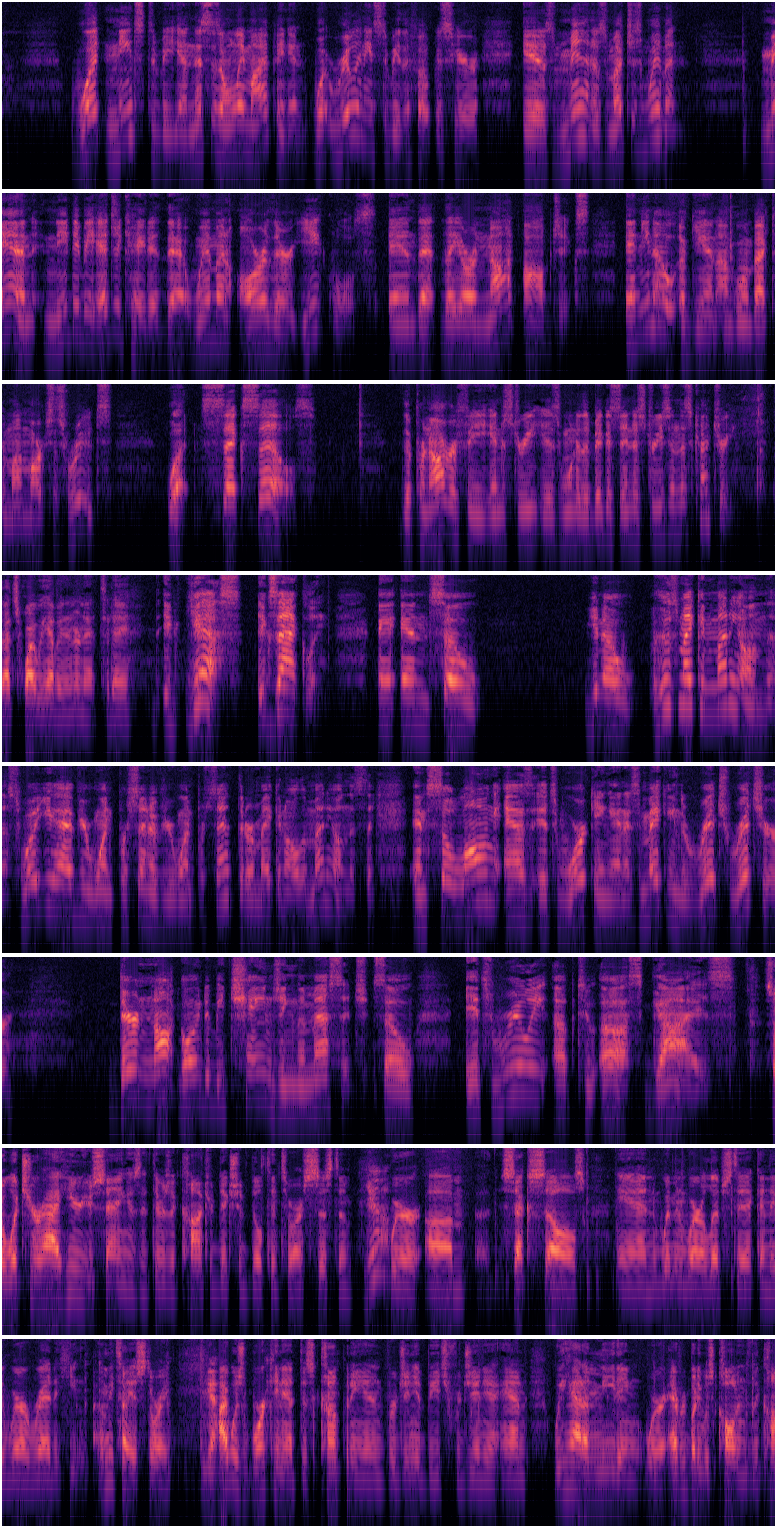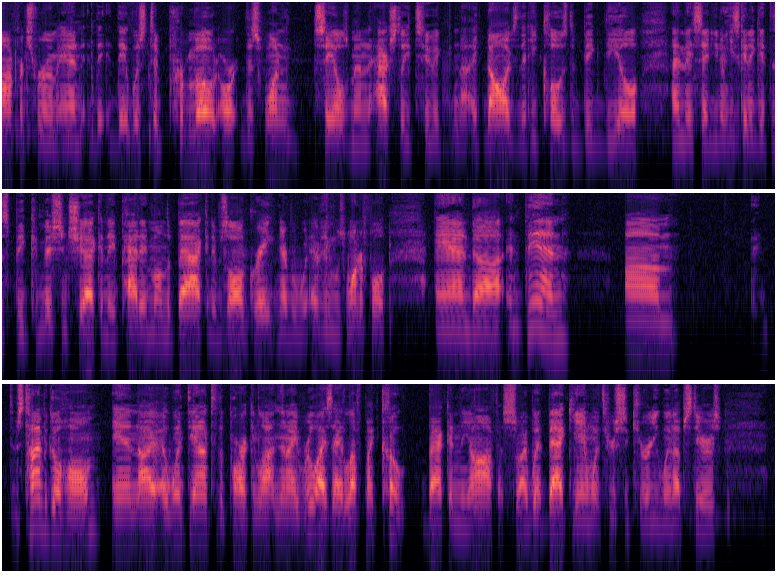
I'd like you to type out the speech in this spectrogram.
What needs to be, and this is only my opinion, what really needs to be the focus here is men as much as women men need to be educated that women are their equals and that they are not objects. And you know, again, I'm going back to my Marxist roots. What? Sex sells. The pornography industry is one of the biggest industries in this country. That's why we have an internet today. I- yes, exactly. And, and so, you know, who's making money on this? Well, you have your 1% of your 1% that are making all the money on this thing. And so long as it's working and it's making the rich richer, they're not going to be changing the message. So it's really up to us, guys. So what you're I hear you saying is that there's a contradiction built into our system Yeah. where um, sex sells and women wear lipstick and they wear red. He- Let me tell you a story. Yeah. I was working at this company in Virginia Beach, Virginia, and we had a meeting where everybody was called into the conference room, and th- it was to promote or this one salesman actually to acknowledge that he closed a big deal, and they said, you know, he's going to get this big commission check, and they patted him on the back, and it was all great, and every, everything was wonderful, and uh, and then. Um, it was time to go home, and I, I went down to the parking lot, and then I realized I left my coat back in the office. So I went back in, went through security, went upstairs,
